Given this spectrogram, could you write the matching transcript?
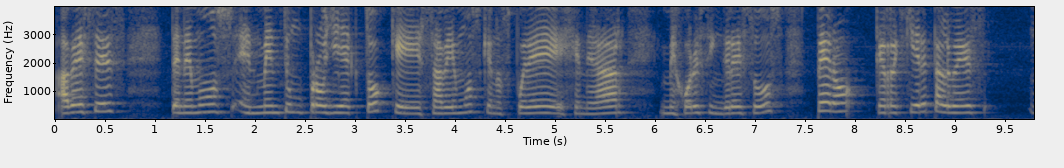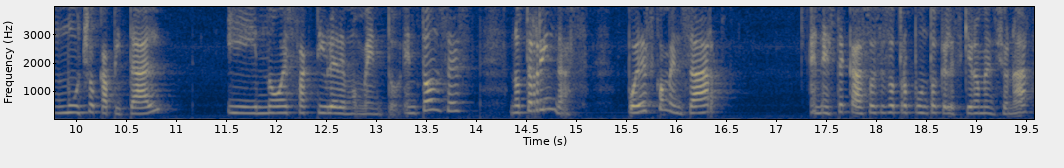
A veces tenemos en mente un proyecto que sabemos que nos puede generar mejores ingresos, pero que requiere tal vez mucho capital y no es factible de momento. Entonces, no te rindas. Puedes comenzar, en este caso, ese es otro punto que les quiero mencionar,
